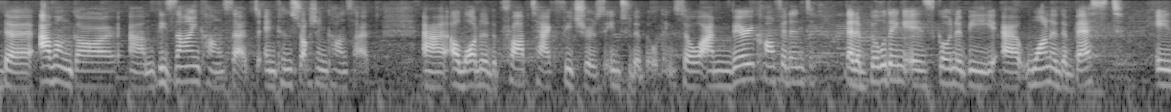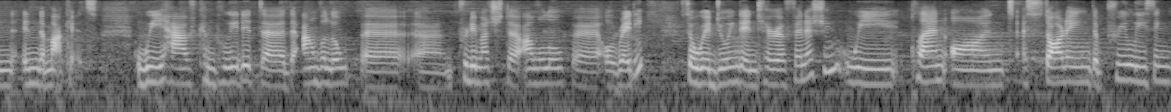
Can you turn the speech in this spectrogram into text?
the avant-garde um, design concept and construction concept, uh, a lot of the prop tech features into the building. So I'm very confident that a building is going to be uh, one of the best in, in the market. We have completed uh, the envelope, uh, uh, pretty much the envelope uh, already. So we're doing the interior finishing. We plan on starting the pre-leasing,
